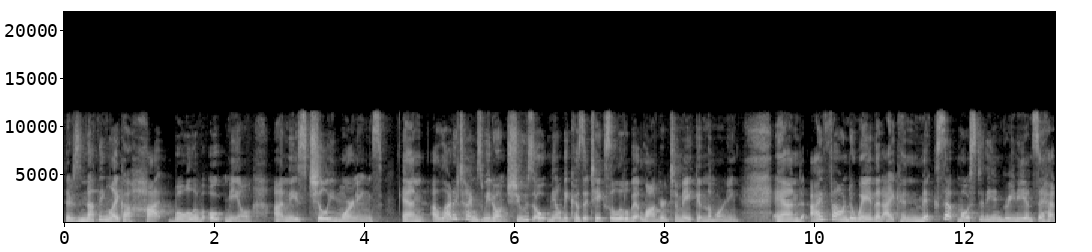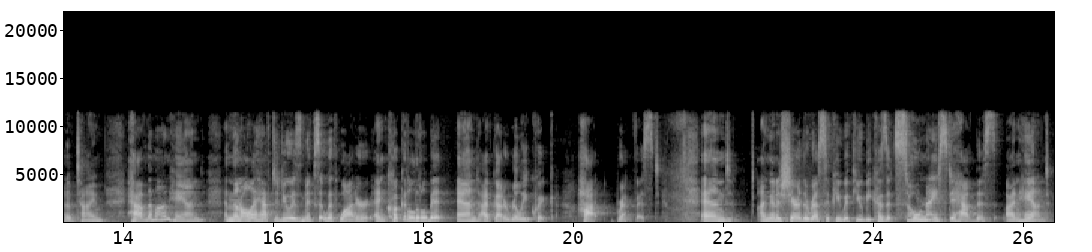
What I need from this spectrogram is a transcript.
There's nothing like a hot bowl of oatmeal on these chilly mornings. And a lot of times we don't choose oatmeal because it takes a little bit longer to make in the morning. And I found a way that I can mix up most of the ingredients ahead of time, have them on hand, and then all I have to do is mix it with water and cook it a little bit, and I've got a really quick, hot breakfast. And I'm gonna share the recipe with you because it's so nice to have this on hand.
